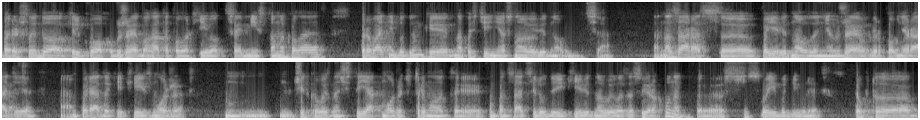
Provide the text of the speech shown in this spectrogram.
перейшли до кількох вже багатоповерхівок. Це місто Миколаїв. Приватні будинки на постійній основі відновлюються. На зараз е, по є відновленню вже в Верховній Раді е, порядок, який зможе чітко визначити, як можуть отримувати компенсацію люди, які відновили за свій рахунок е, свої будівлі. Тобто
